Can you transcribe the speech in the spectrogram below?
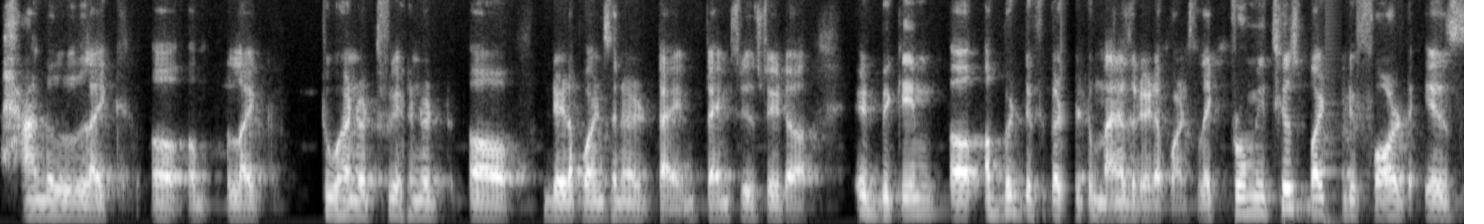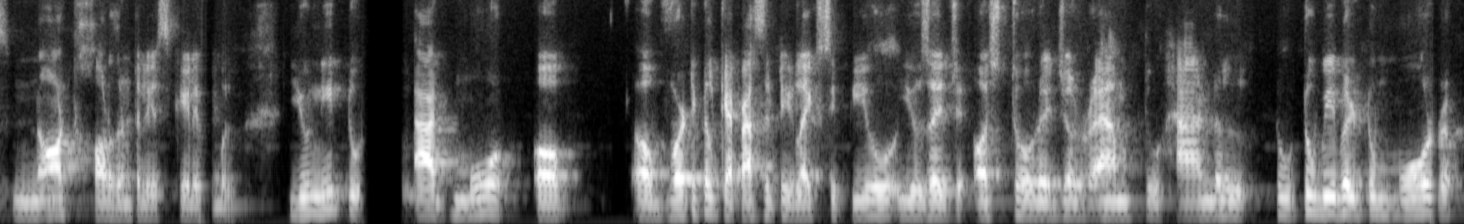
handle like uh, uh, like 200, 300 uh, data points in a time, time series data, it became uh, a bit difficult to manage the data points. Like Prometheus by default is not horizontally scalable. You need to add more uh, vertical capacity like CPU usage or storage or RAM to handle, to, to be able to more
